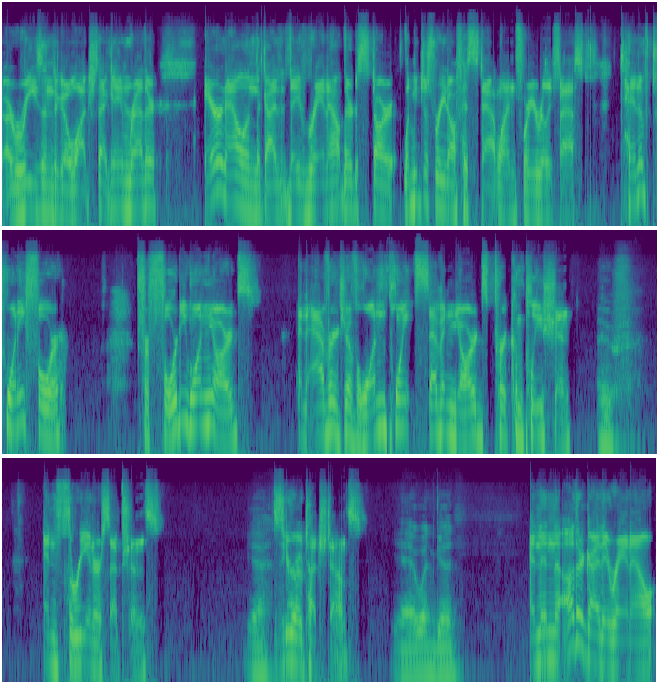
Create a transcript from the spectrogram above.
a reason to go watch that game. Rather, Aaron Allen, the guy that they ran out there to start, let me just read off his stat line for you really fast: ten of twenty-four for forty-one yards, an average of one point seven yards per completion, Oof. and three interceptions, Yeah. zero touchdowns. Yeah, it wasn't good. And then the other guy they ran out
